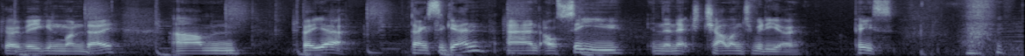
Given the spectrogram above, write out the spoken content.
go vegan one day. Um, but yeah, thanks again, and I'll see you in the next challenge video. Peace.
